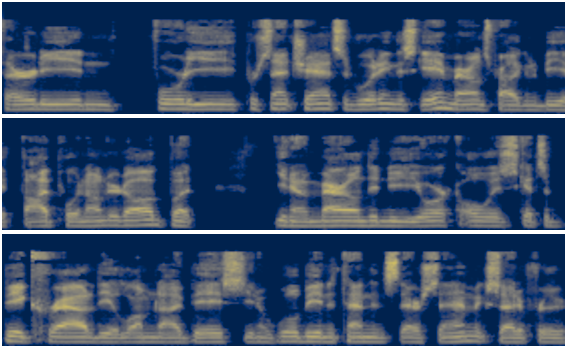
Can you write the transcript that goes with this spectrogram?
30 and 40% chance of winning this game. Maryland's probably going to be a five point underdog, but you know, Maryland and New York always gets a big crowd of the alumni base. You know, we'll be in attendance there, Sam. Excited for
